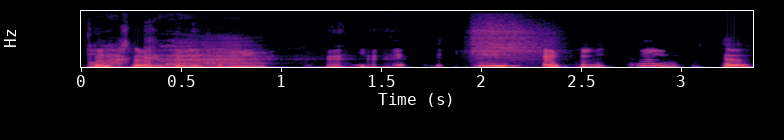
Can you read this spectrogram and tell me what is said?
Пока.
